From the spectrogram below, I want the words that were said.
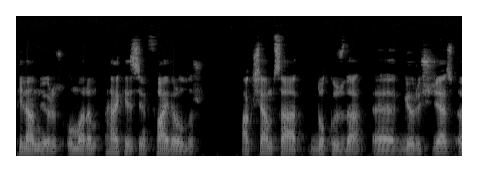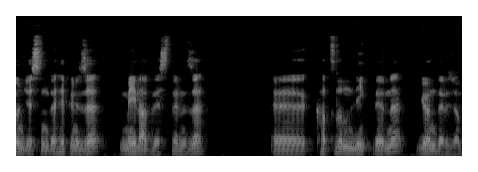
planlıyoruz. Umarım herkes için faydalı olur. Akşam saat 9'da e, görüşeceğiz. Öncesinde hepinize mail adreslerinize e, katılım linklerini göndereceğim.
